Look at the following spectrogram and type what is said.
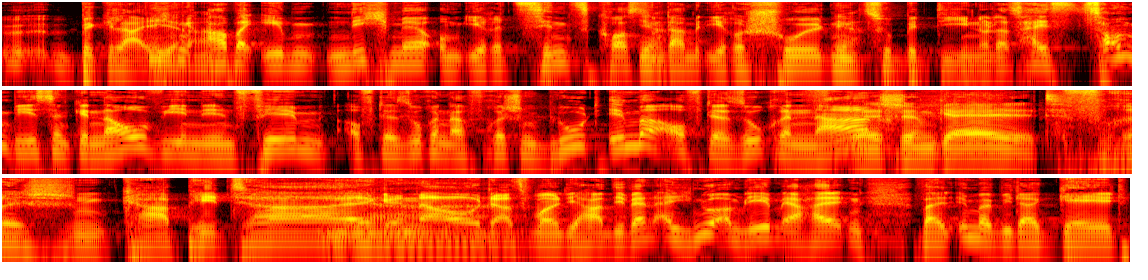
äh, begleichen, aber eben nicht mehr, um ihre Zinskosten und damit ihre Schulden zu bedienen. Und das heißt, Zombies sind genau wie in den Filmen auf der Suche nach frischem Blut, immer auf der Suche nach Frischem Geld. frischem Kapital. Ja. Genau, das wollen die haben. Die werden eigentlich nur am Leben erhalten, weil immer wieder Geld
